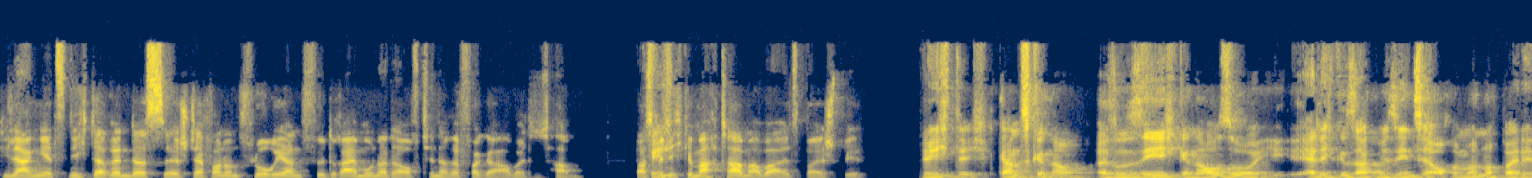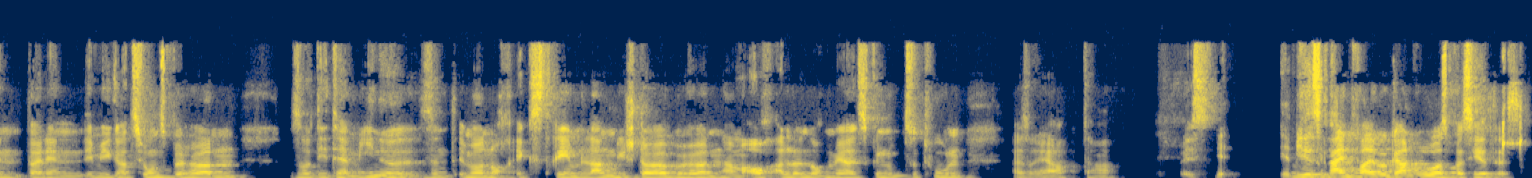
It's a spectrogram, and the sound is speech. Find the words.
Die lagen jetzt nicht darin, dass äh, Stefan und Florian für drei Monate auf Teneriffa gearbeitet haben. Was Richtig. wir nicht gemacht haben, aber als Beispiel. Richtig, ganz genau. Also sehe ich genauso. Ehrlich gesagt, wir sehen es ja auch immer noch bei den, bei den Immigrationsbehörden so die Termine sind immer noch extrem lang. Die Steuerbehörden haben auch alle noch mehr als genug zu tun. Also ja, da ist jetzt, mir ist kein Fall bekannt, wo was passiert ist.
